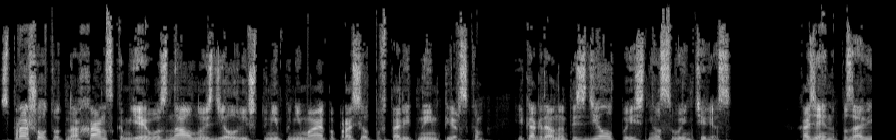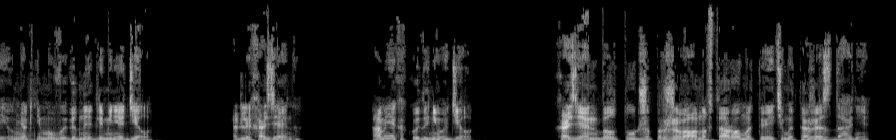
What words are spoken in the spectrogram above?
Спрашивал тот на ханском, я его знал, но сделал вид, что не понимаю, попросил повторить на имперском, и когда он это сделал, пояснил свой интерес. «Хозяина позови, у меня к нему выгодное для меня дело». «А для хозяина?» «А мне какое до него дело?» Хозяин был тут же, проживал на втором и третьем этаже здания,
